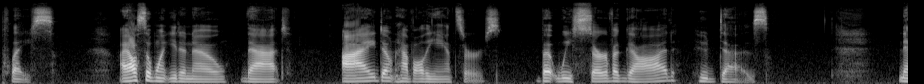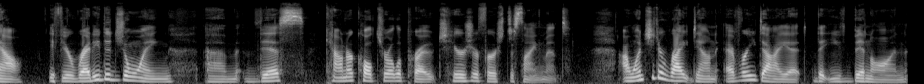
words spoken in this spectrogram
place. I also want you to know that I don't have all the answers, but we serve a God who does. Now, if you're ready to join um, this countercultural approach, here's your first assignment. I want you to write down every diet that you've been on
